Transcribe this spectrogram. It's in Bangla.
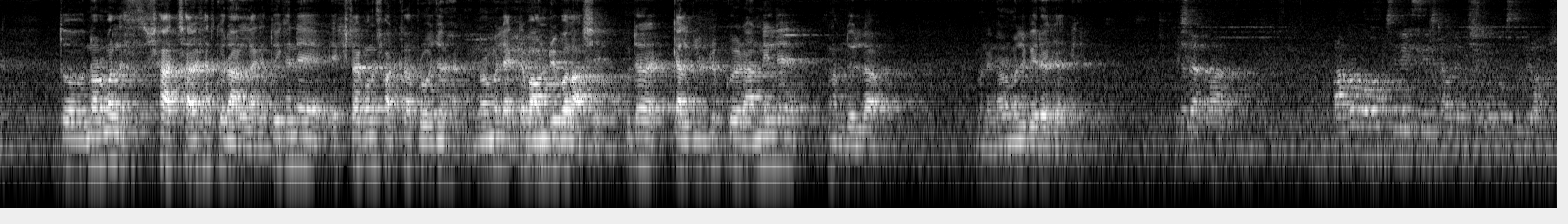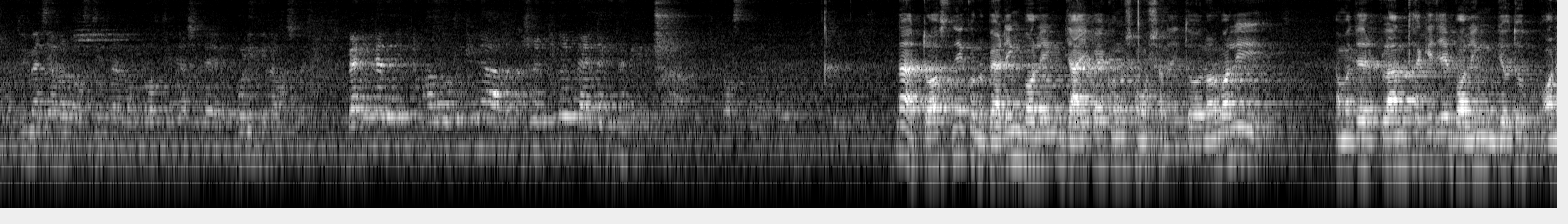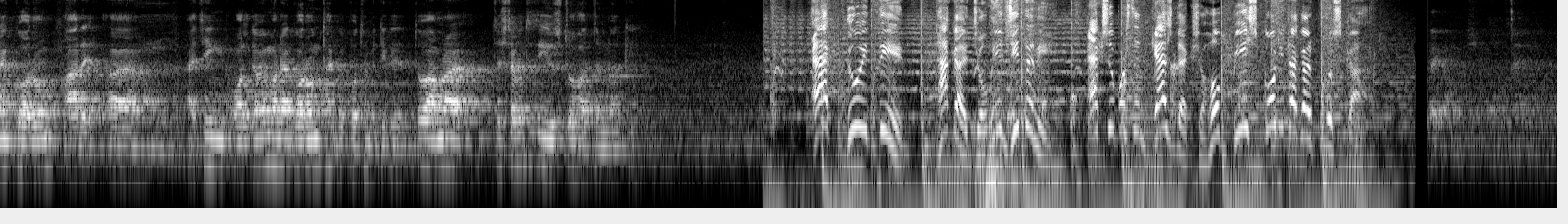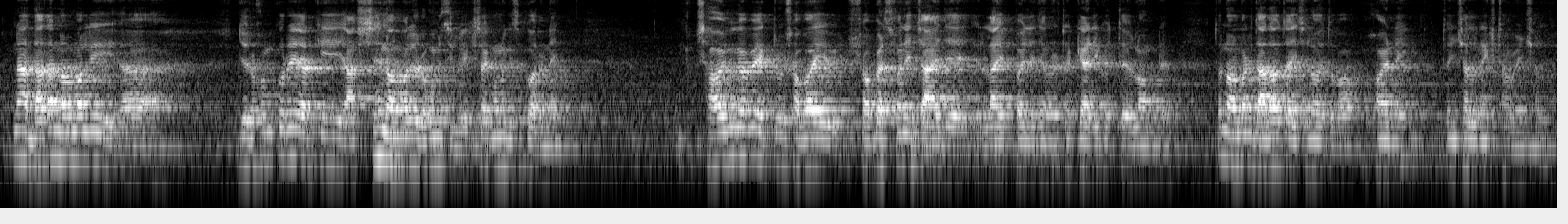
তো নর্মাল সাত সাড়ে সাত করে রান লাগে। তো এখানে এক্সট্রা কোনো শর্ট খেলার প্রয়োজন হয় না। নর্মালি একটা বাউন্ডারি বল আসে। ওটা ক্যালকুলেটিভ করে রান নিলে আলহামদুলিল্লাহ মানে নর্মালি বেরোয় যায় আর কি। ছিল এই সিরিজটা আমাদের বিশ্বকাপ প্রস্তুতির অংশ দুই ম্যাচে আমরা আসলে দিলাম আসলে ব্যাটিংটা যদি একটু ভালো হতো কিনা, আসলে প্ল্যানটা কি থাকে? না টস নিয়ে কোনো ব্যাটিং বলিং যাই পায় কোনো সমস্যা নাই। তো নর্মালি আমাদের প্ল্যান থাকে যে বলিং যেহেতু অনেক গরম আর আই থিঙ্ক ওয়ার্ল্ড কাপে মনে হয় গরম থাকবে প্রথমের দিকে। তো আমরা চেষ্টা করতেছি ইউজ টু হওয়ার জন্য আর কি। দুই তিন ঢাকায় জমি জিতে নিন একশো পার্সেন্ট ক্যাশব্যাক সহ বিশ কোটি টাকার পুরস্কার। না দাদা নর্মালি যেরকম করে আর কি আসছে নর্মালি ওরকমই ছিল। এক্সট্রা কোনো কিছু করে নাই। স্বাভাবিকভাবে একটু সবাই সব ব্যাটসম্যানই চায় যে লাইফ পাইলে যেন এটা ক্যারি করতে হবে লং টাইম তো নর্মালি দাদাও চাইছিল হয়তো বা হয় নাই। তো ইনশাল্লাহ নেক্সট হবে ইনশাল্লাহ।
